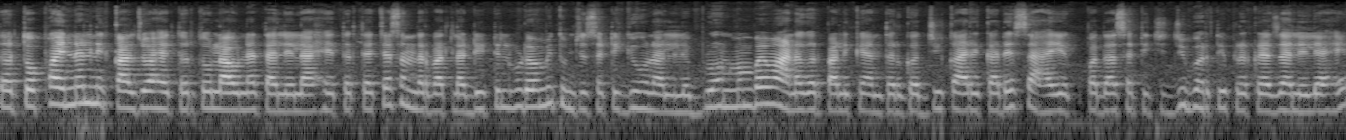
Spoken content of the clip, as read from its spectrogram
तर तो फायनल निकाल जो आहे तर तो लावण्यात आलेला आहे. तर त्याच्या संदर्भातला डिटेल व्हिडिओ मी तुमच्यासाठी घेऊन आलेले बृहन्मुंबई महानगरपालिकेअंतर्गत जी कार्यकारी सहाय्यक पदासाठीची जी भरती प्रक्रिया झालेली आहे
